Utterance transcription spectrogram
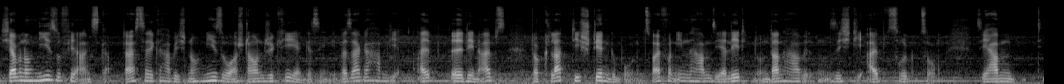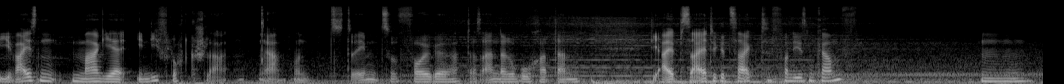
Ich habe noch nie so viel Angst gehabt. Gleichzeitig habe ich noch nie so erstaunliche Krieger gesehen. Die Berserker haben die Alp, äh, den Alps doch glatt die Stirn gebogen. Zwei von ihnen haben sie erledigt und dann haben sich die Alps zurückgezogen. Sie haben die weißen Magier in die Flucht geschlagen. Ja, und demzufolge, das andere Buch hat dann die Alpseite gezeigt von diesem Kampf. Mhm.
